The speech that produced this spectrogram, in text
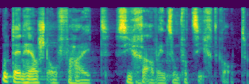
Und dann herrscht Offenheit, sicher auch wenn es um Verzicht geht.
